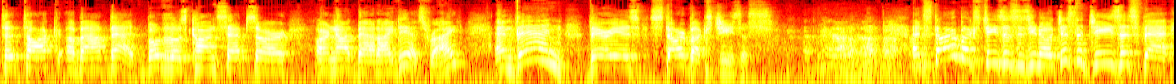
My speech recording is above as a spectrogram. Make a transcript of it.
to talk about that. Both of those concepts are, are not bad ideas, right? And then there is Starbucks Jesus. and Starbucks Jesus is, you know, just the Jesus that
